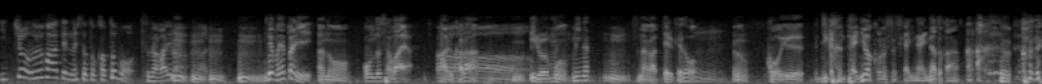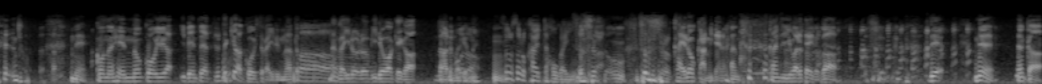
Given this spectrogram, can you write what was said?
一応ウーハー店の人とかともつながりうんはある。うんうんうん。でもやっぱり、あの、温度差はあるから、いろいろもうみんな、うん、繋がってるけど、ううんん、こういう時間帯にはこの人しかいないなとか、うんこの辺の、ね、この辺のこういうイベントやってる時はこういう人がいるなとあか、ー。なんかいろいろ色分けがあるんだけどね。うん。そろそろ帰った方がいいそうそうそう、うん、そろそろ帰ろうかみたいな感じ 感じで言われたりとか。で、ね、なんか、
